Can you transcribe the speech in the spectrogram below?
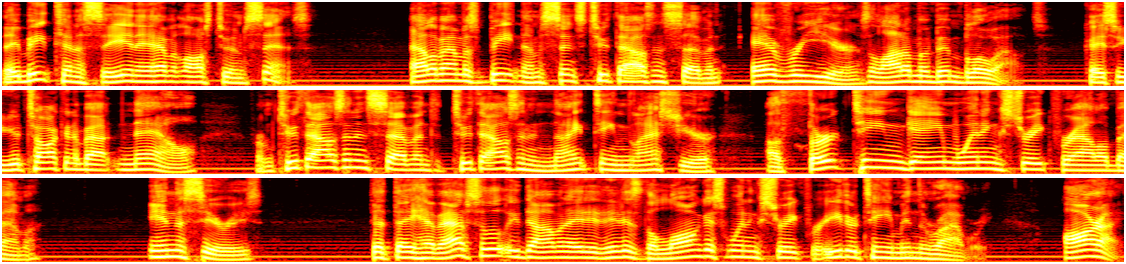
they beat Tennessee, and they haven't lost to him since. Alabama's beaten them since 2007 every year. A lot of them have been blowouts. Okay, so you're talking about now from 2007 to 2019 last year, a 13 game winning streak for Alabama in the series that they have absolutely dominated. It is the longest winning streak for either team in the rivalry. All right.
